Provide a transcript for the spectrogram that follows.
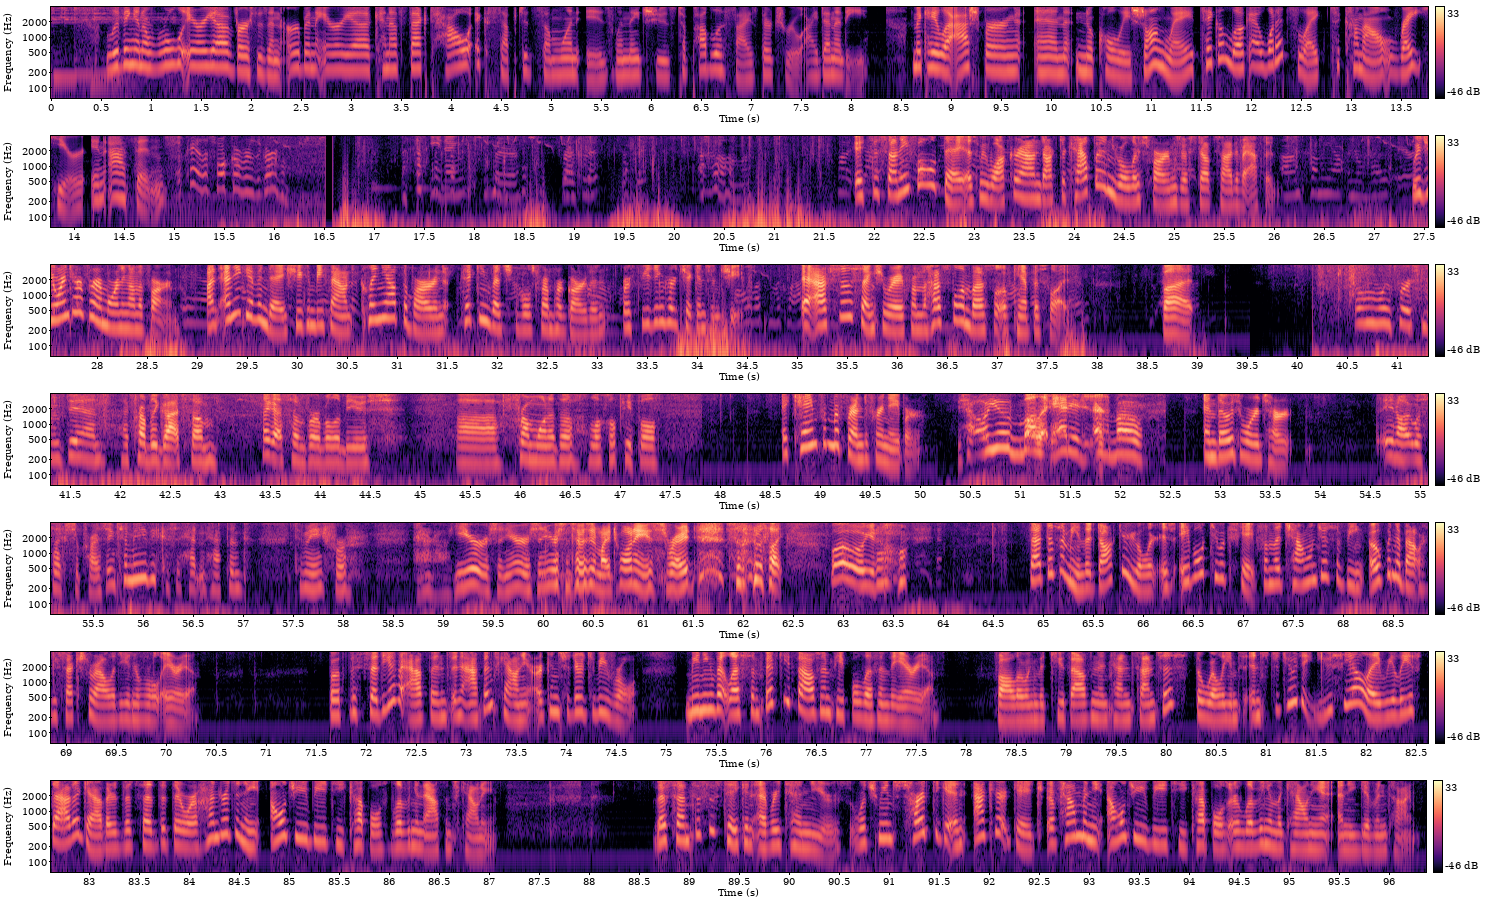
Living in a rural area versus an urban area can affect how accepted someone is when they choose to publicize their true identity. Michaela Ashburn and Nicole Shongwei take a look at what it's like to come out right here in Athens. Okay, let's walk over to the garden. Eating. Um, It's a sunny fall day as we walk around Dr. Kathleen Euler's farm just outside of Athens. We joined her for a morning on the farm. On any given day, she can be found cleaning out the barn, picking vegetables from her garden, or feeding her chickens and sheep. It acts as a sanctuary from the hustle and bustle of campus life. But when we first moved in, I probably got some, I got some verbal abuse uh, from one of the local people. It came from a friend of her neighbor. "Oh, you mullet-headed lesbo," and those words hurt. You know, it was like surprising to me because it hadn't happened to me for I don't know years and years and years since I was in my twenties, right? So it was like, whoa, you know. That doesn't mean that Dr. Euler is able to escape from the challenges of being open about her sexuality in a rural area. Both the city of Athens and Athens County are considered to be rural, meaning that less than 50,000 people live in the area. Following the 2010 census, the Williams Institute at UCLA released data gathered that said that there were 108 LGBT couples living in Athens County. The census is taken every 10 years, which means it's hard to get an accurate gauge of how many LGBT couples are living in the county at any given time.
